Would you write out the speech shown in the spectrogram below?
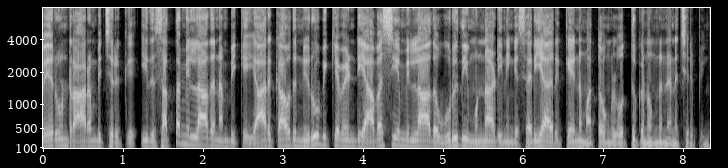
வேரூன்ற ஆரம்பிச்சிருக்கு. இது சத்தமில்லாத நம்பிக்கை. யாருக்காவது நிரூபிக்க வேண்டிய அவசியம் இல்லாத உறுதி முன்னாடி நீங்க சரியா இருக்கேன்னு மத்தவங்க ஒத்துக்கணும்னு நினைச்சிருப்பீங்க.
